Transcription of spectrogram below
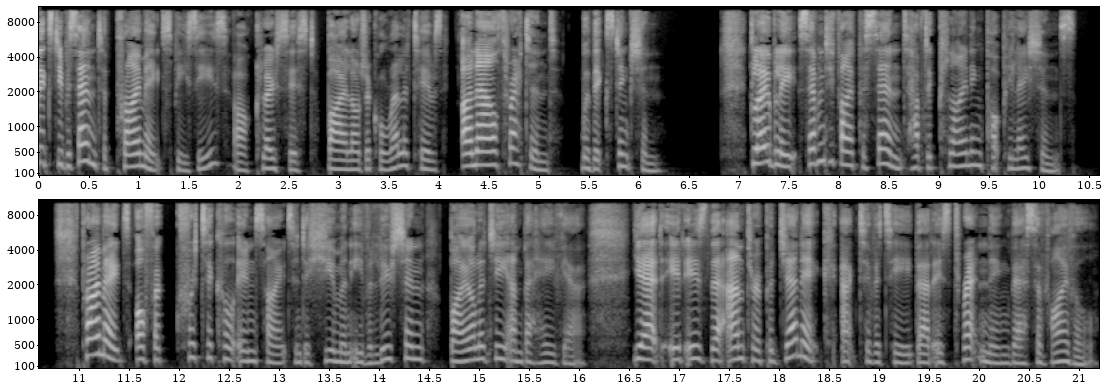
60% of primate species, our closest biological relatives, are now threatened with extinction. Globally, 75% have declining populations. Primates offer critical insights into human evolution, biology, and behavior, yet it is the anthropogenic activity that is threatening their survival.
